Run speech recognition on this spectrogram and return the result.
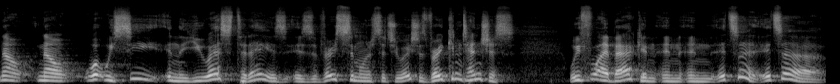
now, now what we see in the US today is, is a very similar situation. It's very contentious. We fly back and, and, and it's, a, it's, a,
